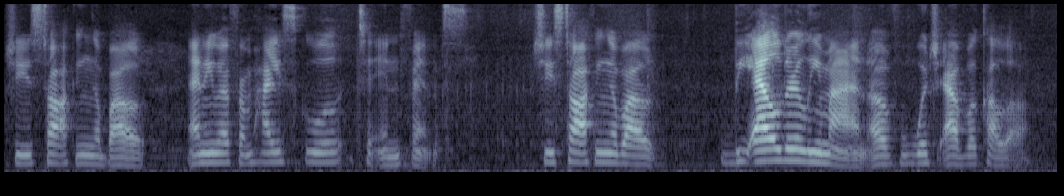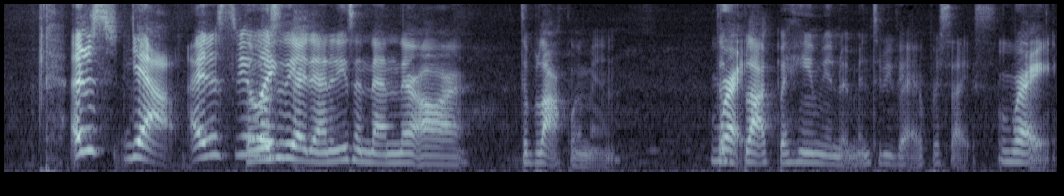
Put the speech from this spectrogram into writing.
She's talking about anywhere from high school to infants. She's talking about the elderly man of whichever color. I just yeah, I just feel Those like are the identities, and then there are the black women, the right, black Bahamian women, to be very precise. right.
